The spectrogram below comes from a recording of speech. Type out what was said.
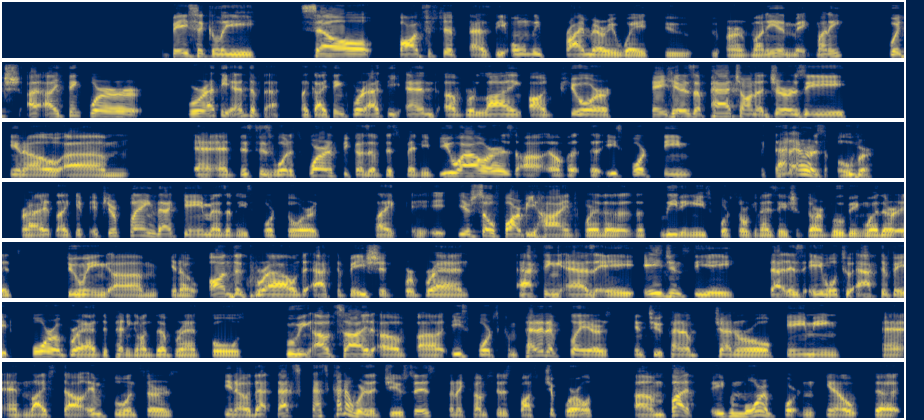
basically sell sponsorships as the only primary way to, to earn money and make money, which I, I think we're we're at the end of that. Like I think we're at the end of relying on pure, hey, here's a patch on a jersey, you know, um, and, and, this is what it's worth because of this many view hours uh, of a, the esports team. Like that era is over, right? Like if, if you're playing that game as an esports org, like you're so far behind where the, the leading esports organizations are moving, whether it's doing, um, you know, on the ground activation for brands, acting as a agency that is able to activate for a brand depending on the brand's goals moving outside of uh, esports competitive players into kind of general gaming and, and, lifestyle influencers. You know that that's that's kind of where the juice is when it comes to the sponsorship world. Um, but even more important, you know, the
